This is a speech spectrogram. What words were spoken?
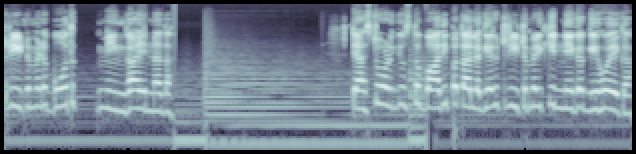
ਟ੍ਰੀਟਮੈਂਟ ਬਹੁਤ ਮਹਿੰਗਾ ਹੈ ਇਹਨਾਂ ਦਾ। ਟੈਸਟ ਹੋਣਗੇ ਉਸ ਤੋਂ ਬਾਅਦ ਹੀ ਪਤਾ ਲੱਗੇਗਾ ਟ੍ਰੀਟਮੈਂਟ ਕਿੰਨੇ ਕੁ ਅੱਗੇ ਹੋਏਗਾ।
